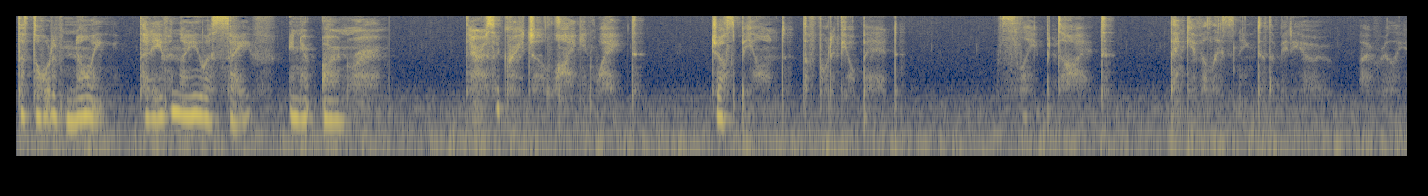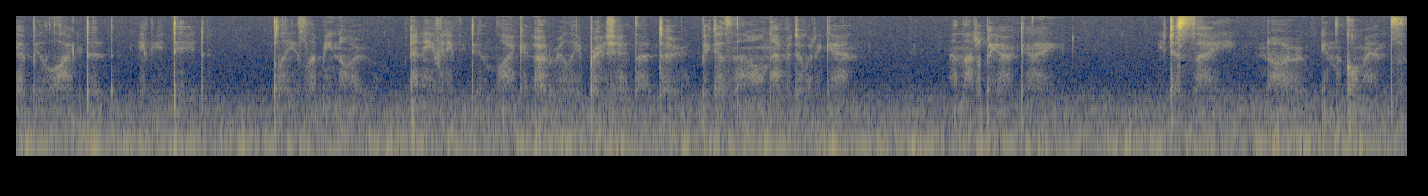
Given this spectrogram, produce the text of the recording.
The thought of knowing that even though you are safe in your own room, is a creature lying in wait just beyond the foot of your bed. Sleep tight. Thank you for listening to the video. I really hope you liked it. If you did, please let me know. And even if you didn't like it, I'd really appreciate that too because then I'll never do it again. And that'll be okay. You just say no in the comments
